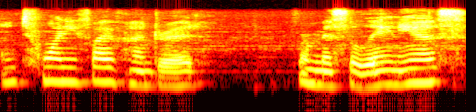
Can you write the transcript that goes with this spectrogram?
and 2500 for miscellaneous.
